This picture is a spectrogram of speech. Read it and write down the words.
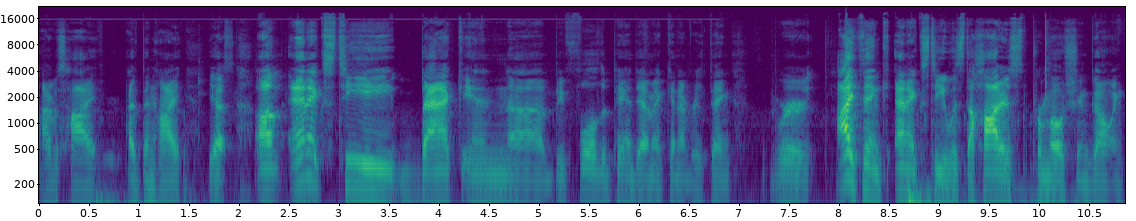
I was high. I've been high. Yes. Um, NXT back in uh, before the pandemic and everything. Were I think NXT was the hottest promotion going.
